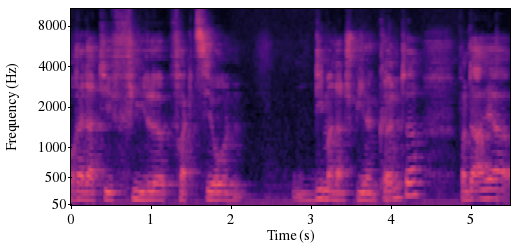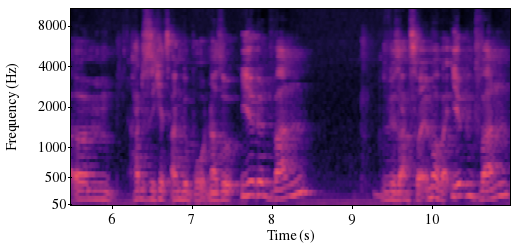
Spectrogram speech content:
relativ viele Fraktionen, die man dann spielen könnte. Von daher ähm, hat es sich jetzt angeboten. Also irgendwann, wir sagen es zwar immer, aber irgendwann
